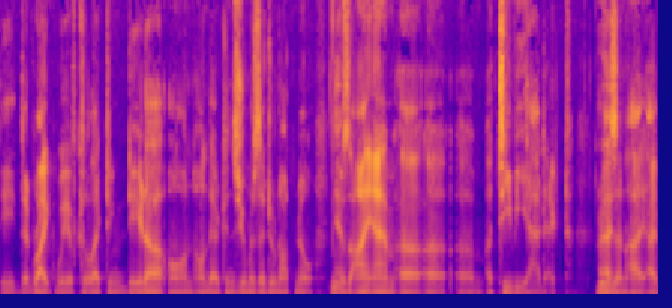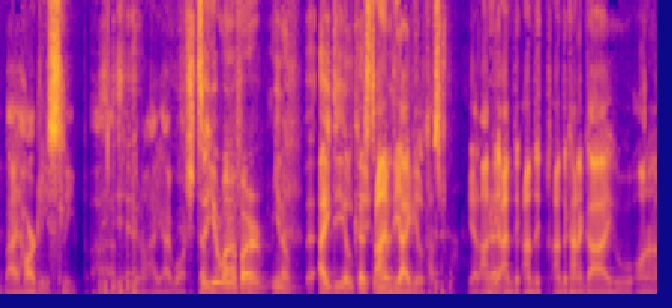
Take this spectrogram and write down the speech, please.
the the right way of collecting data on on their consumers that do not know. Yeah. Because I am a a, um, a TV addict, as in I, I I hardly sleep. Uh, You know, I, I watch. So you're one of our you know ideal customers. I'm the ideal customer. Yeah, I'm Right. the I'm the I'm the I'm the kind of guy who on a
